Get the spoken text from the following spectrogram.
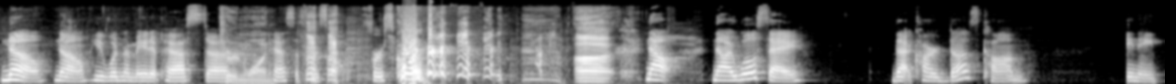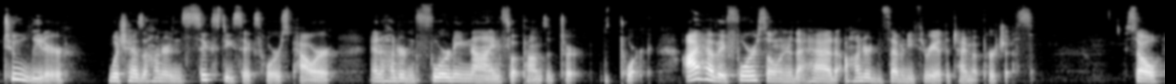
no, no, he wouldn't have made it past uh, Turn one. past the first first quarter. Uh, now, now I will say that car does come in a two liter, which has 166 horsepower and 149 foot pounds of tor- torque. I have a four cylinder that had 173 at the time of purchase. So,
